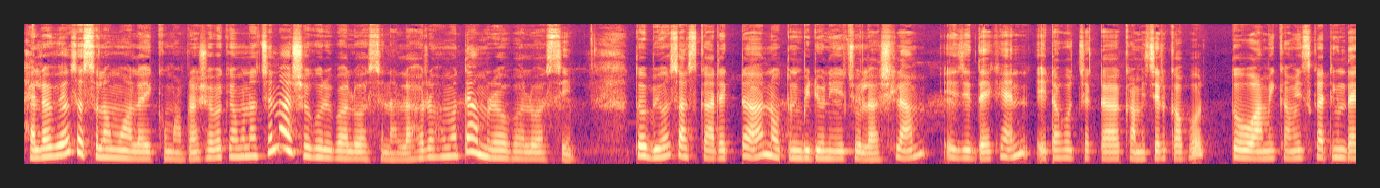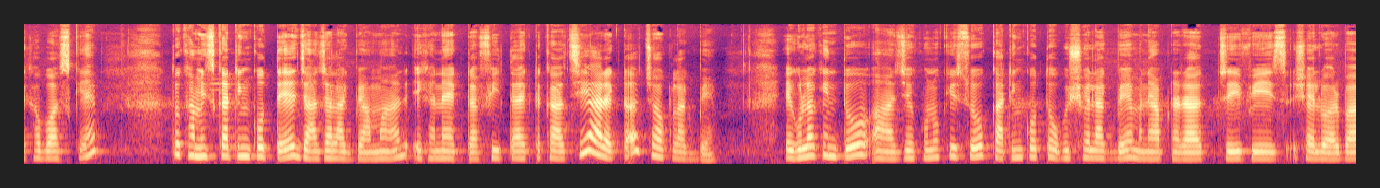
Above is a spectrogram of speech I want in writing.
হ্যালো ভিউস আসসালামু আলাইকুম। আপনারা সবাই কেমন আছেন? আশা করি ভালো আছেন। আল্লাহর রহমতে আমরাও ভালো আছি। তো ভিউস আজকে আরেকটা নতুন ভিডিও নিয়ে চলে আসলাম। এই যে দেখেন, এটা হচ্ছে একটা কামিজের কাপড়। তো আমি কামিজ কাটিং দেখাবো আজকে। তো কামিজ কাটিং করতে যা যা লাগবে আমার। এখানে একটা ফিতা, একটা কাঁচি আর একটা চক লাগবে। এগুলা কিন্তু যে কোনো কিছু কাটিং করতে অবশ্যই লাগবে। মানে আপনারা থ্রি পিস সালোয়ার বা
